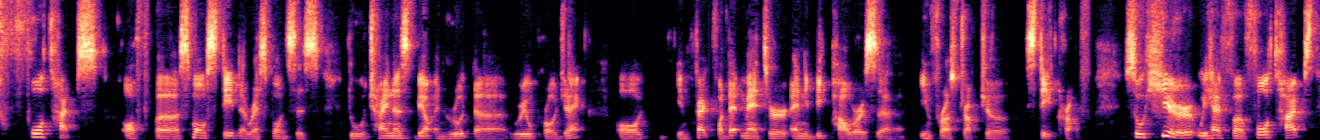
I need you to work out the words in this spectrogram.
four types of uh, small state uh, responses to China's Belt and Road Rail project, or in fact, for that matter, any big powers infrastructure statecraft. So here we have four types,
